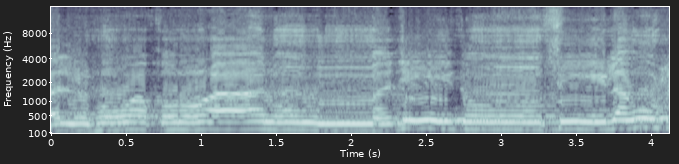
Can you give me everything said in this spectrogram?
بل هو قرآن مجيد في لوح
